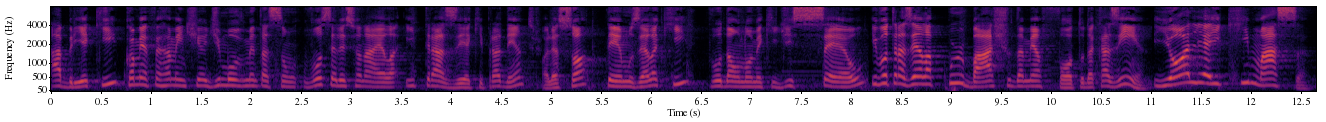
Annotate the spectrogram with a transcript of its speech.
Abrir aqui. Com a minha ferramentinha de movimentação, vou selecionar ela e trazer aqui pra dentro. Olha só. Temos ela aqui. Vou dar um nome aqui de céu. E vou trazer ela por baixo da minha foto da casinha. E olha aí que massa.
